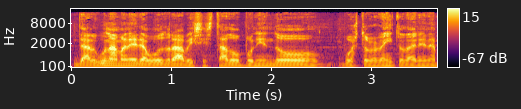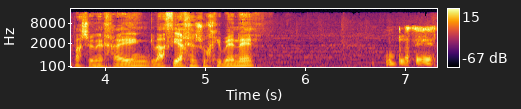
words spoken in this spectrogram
de alguna manera u otra habéis estado poniendo vuestro granito de arena en Pasión en Jaén. Gracias, Jesús Jiménez. Un placer.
